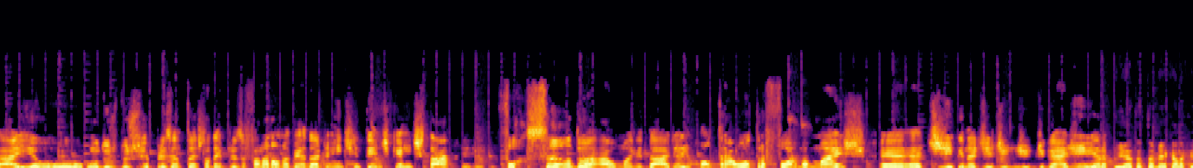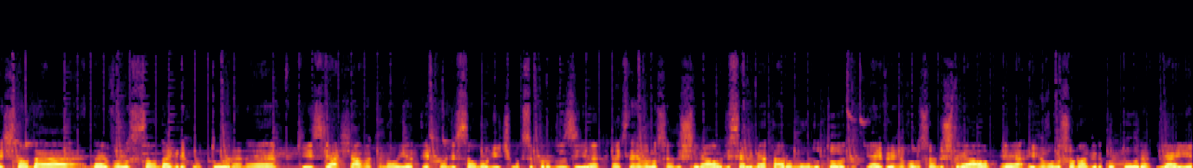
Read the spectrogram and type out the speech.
Aí o- um dos, dos representantes lá da empresa fala, não, na verdade a gente entende que a gente tá eh, forçando a, a humanidade a encontrar outra forma mais eh, eh, digna de, de, de- de ganhar dinheiro. E entra também aquela questão da, da evolução da agricultura, né? Que se achava que não ia ter condição no ritmo que se produzia antes da Revolução Industrial de se alimentar o mundo todo. E aí veio a Revolução Industrial é, e revolucionou a agricultura, e aí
